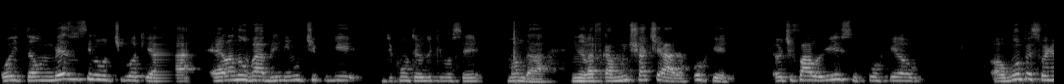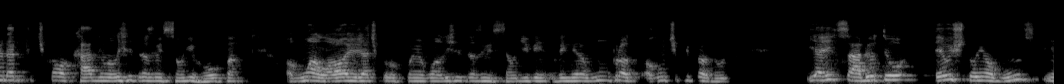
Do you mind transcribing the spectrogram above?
ou então, mesmo se não te bloquear, ela não vai abrir nenhum tipo de, de conteúdo que você mandar. Ainda vai ficar muito chateada. Por quê? Eu te falo isso porque alguma pessoa já deve ter te colocado em uma lista de transmissão de roupa, alguma loja já te colocou em alguma lista de transmissão de vender algum, algum tipo de produto. E a gente sabe, eu, tenho, eu estou em alguns, em,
